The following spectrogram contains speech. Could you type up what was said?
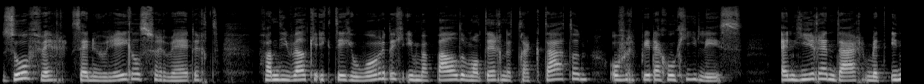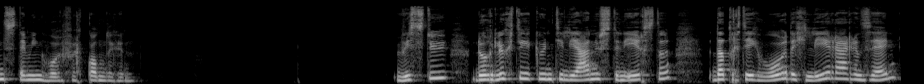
Zo ver zijn uw regels verwijderd van die welke ik tegenwoordig in bepaalde moderne traktaten over pedagogie lees en hier en daar met instemming hoor verkondigen. Wist u, doorluchtige Quintilianus ten eerste, dat er tegenwoordig leraren zijn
